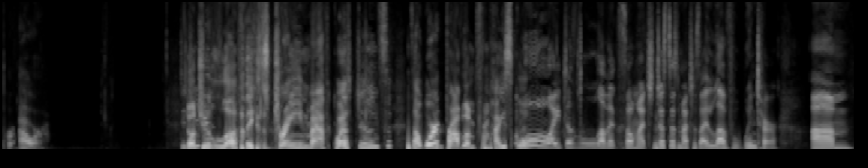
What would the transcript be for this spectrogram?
per hour. Did Don't you, just- love these train math questions? It's a word problem from high school. Oh, I just love it so much. Just as much as I love winter. Um,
